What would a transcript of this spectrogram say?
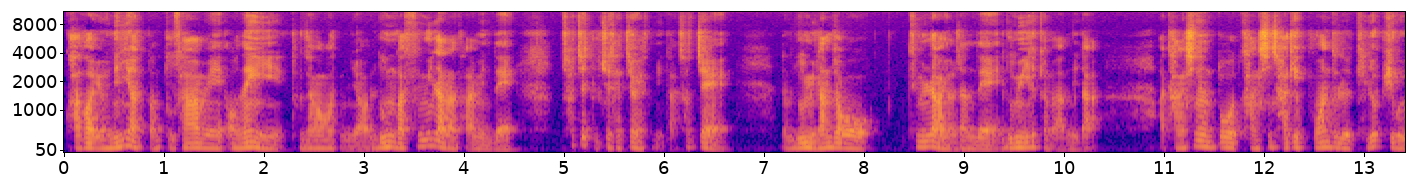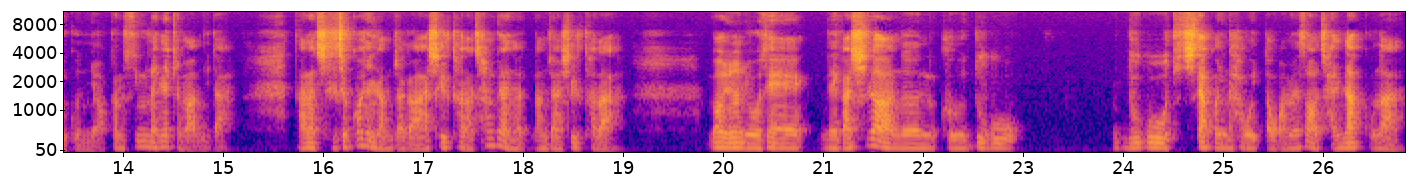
과거 연인이었던 두 사람의 언행이 등장하거든요. 룸과 스밀라라는 사람인데 첫째, 둘째, 셋째가 있습니다. 첫째 룸이 남자고 스밀라가 여잔데 룸이 이렇게 말합니다. 아, 당신은 또 당신 자기 부하들을 괴롭히고 있군요. 그럼 스밀라 이렇게 말합니다. 나는 질척거리는 남자가 싫더라. 참견하는 남자가 싫더라. 너는 요새 내가 싫어하는 그 누구 누구 뒤치다거리나 하고 있다고 하면서 잘났구나.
